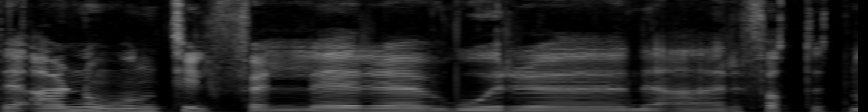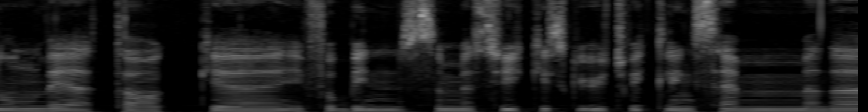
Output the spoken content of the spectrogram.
Det er noen tilfeller eh, hvor eh, det er fattet noen vedtak eh, i forbindelse med psykisk utviklingshemmede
